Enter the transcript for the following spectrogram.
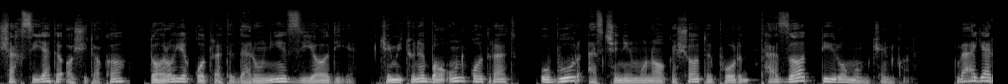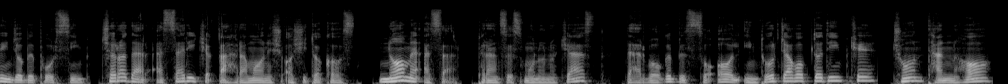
شخصیت آشیتاکا دارای قدرت درونی زیادیه که می‌تونه با اون قدرت عبور از چنین مناقشات پر تضادی رو ممکن کنه. و اگر اینجا بپرسیم چرا در اثری که قهرمانش آشیتاکاست نام اثر پرنسس مونونوکه است؟ در واقع به سوال اینطور جواب دادیم که چون تنها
